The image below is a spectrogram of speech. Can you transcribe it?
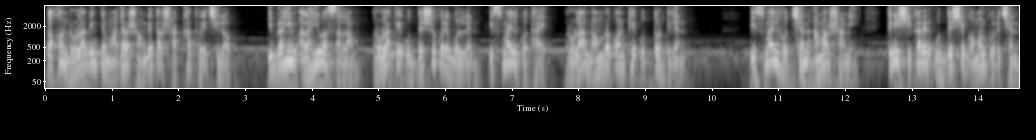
তখন রোলা বিনতে মাজার সঙ্গে তার সাক্ষাৎ হয়েছিল। ইব্রাহিম আলাহিওয়াসাল্লাম রোলাকে উদ্দেশ্য করে বললেন, ইসমাইল কোথায়? রোলা নম্রকণ্ঠে উত্তর দিলেন ইসমাইল হচ্ছেন আমার স্বামী। তিনি শিকারের উদ্দেশ্যে গমন করেছেন।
